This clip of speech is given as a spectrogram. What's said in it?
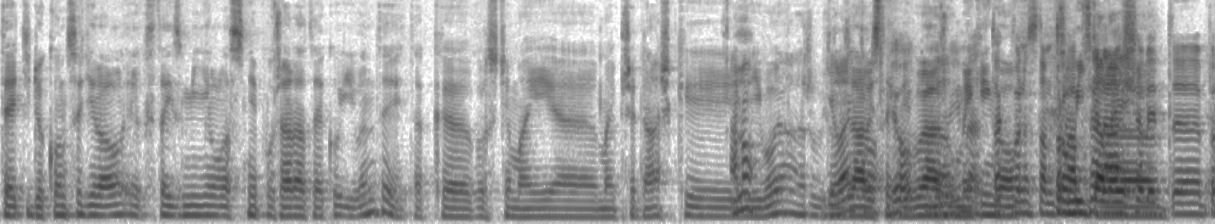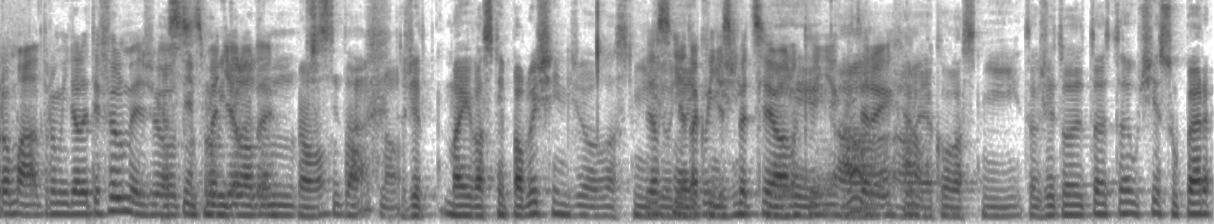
teď dokonce dělal, jak jste tady zmínil, vlastně pořádat jako eventy, tak eh, prostě mají, mají přednášky Ano, vývojářů, závislých Jo, vývojářů, víme, making tak of. oni tam třeba promítali- přenášeli, t- promá- promítali ty filmy, že jo, Jasně, co jsme dělali. ten- No, Přesně tak, no. Takže mají vlastně publishing, že jo, vlastní. jo, Jasně, dělají takový knižní speciálky knihy některých, A, a no. jako vlastní, takže to, je- to, je- to je určitě super.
